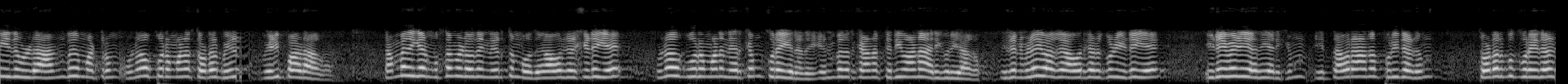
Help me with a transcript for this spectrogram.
மீது உள்ள அன்பு மற்றும் உணவுபூர்வமான தொடர்பில் வெளிப்பாடாகும். தம்பதிகள் முத்தமிடுவதை நிறுத்தும் போது அவர்களுக்கிடையே உணவுபூர்வமான நெருக்கம் குறைகிறது என்பதற்கான தெளிவான அறிகுறியாகும். இதன் விளைவாக அவர்களுக்குள் இடையே இடைவெளி அதிகரிக்கும். இத்தவறான புரிதலும் தொடர்பு குறைதல்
